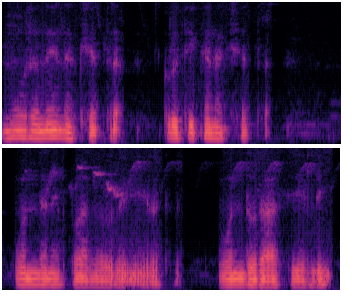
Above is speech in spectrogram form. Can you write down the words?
ಮೂರನೇ ನಕ್ಷತ್ರ, ಕೃತಿಕ ನಕ್ಷತ್ರ, ಒಂದನೇ ಪಾದದವರೆಗೆ ಇರುತ್ತದೆ ಒಂದು ರಾಶಿಯಲ್ಲಿ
